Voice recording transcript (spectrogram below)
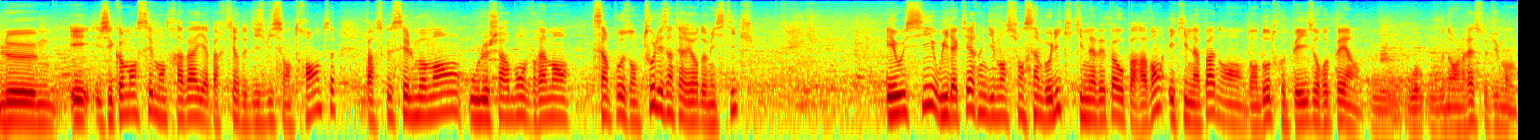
j'ai commencé mon travail à partir de 1830 parce que c'est le moment où le charbon vraiment s'impose dans tous les intérieurs domestiques et aussi où il acquiert une dimension symbolique qu'il n'avait pas auparavant et qu'il n'a pas dans d'autres pays européens ou dans le reste du monde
